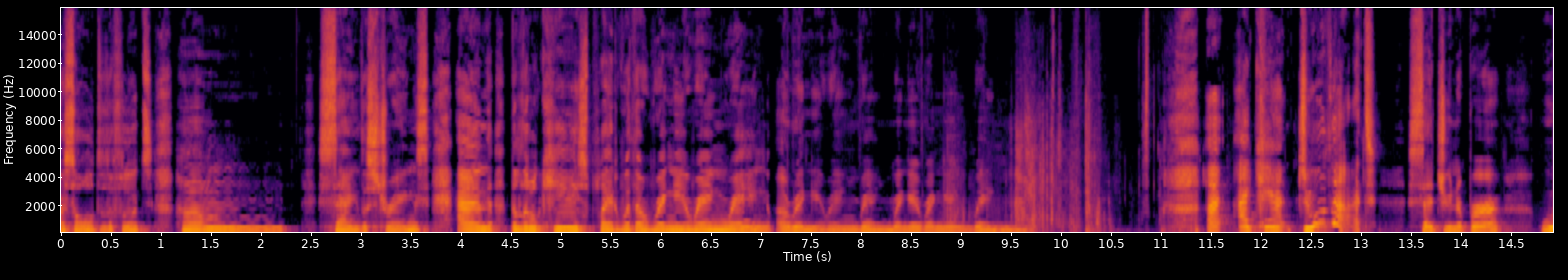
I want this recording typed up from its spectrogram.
Whistled the flutes. Hum, sang the strings, and the little keys played with a ringy ring ring. A ringy ring ring, ringy ringy ring. I, I can't do that, said Juniper. Woo,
